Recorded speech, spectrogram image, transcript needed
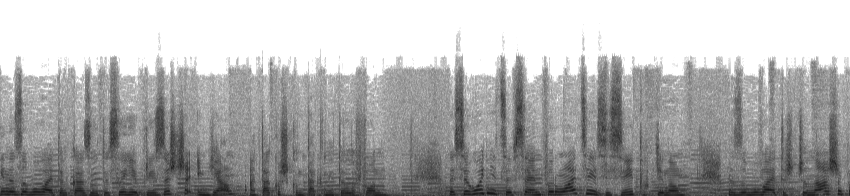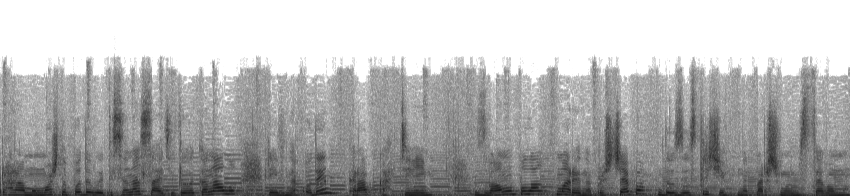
І не забувайте вказувати своє прізвище, ім'я, а також контактний телефон. На сьогодні це вся інформація зі світу кіно. Не забувайте, що нашу програму можна подивитися на сайті телеканалу рівне 1.tv. З вами була Марина Прощепа. До зустрічі на першому місцевому.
